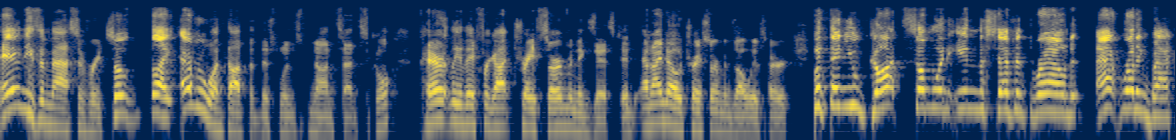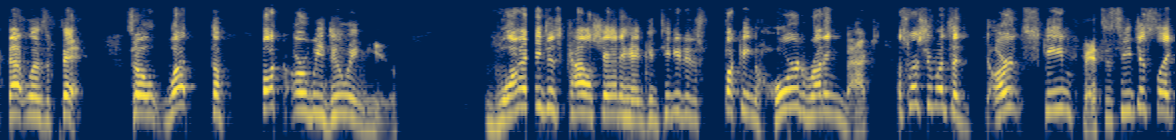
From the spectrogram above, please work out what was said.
And he's a massive reach. So, like, everyone thought that this was nonsensical. Apparently, they forgot Trey Sermon existed. And I know Trey Sermon's always hurt, but then you got someone in the seventh round at running back that was a fit. So, what the fuck are we doing here? Why does Kyle Shanahan continue to just fucking hoard running backs, especially ones that aren't scheme fits? Is he just like,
